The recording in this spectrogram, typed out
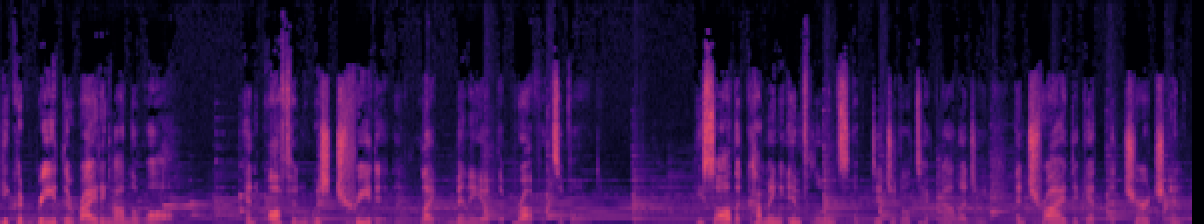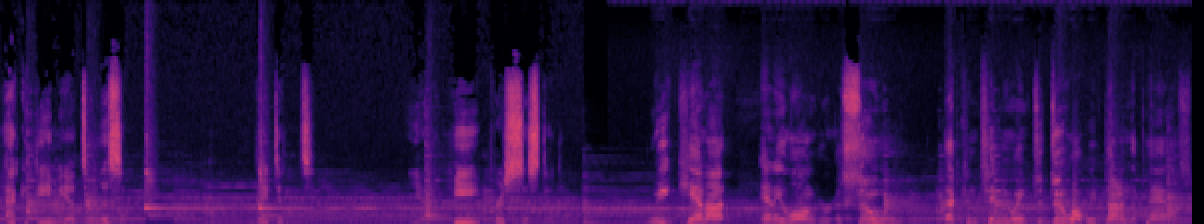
he could read the writing on the wall and often was treated like many of the prophets of old. He saw the coming influence of digital technology and tried to get the church and academia to listen. They didn't. Yet he persisted. We cannot any longer assume that continuing to do what we've done in the past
